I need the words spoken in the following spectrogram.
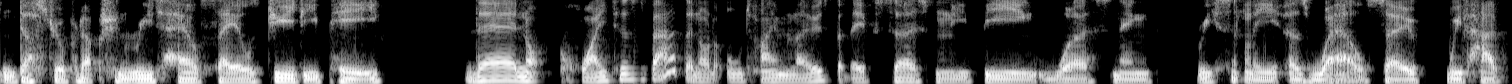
industrial production, retail sales, GDP. They're not quite as bad. They're not at all time lows, but they've certainly been worsening recently as well. So we've had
